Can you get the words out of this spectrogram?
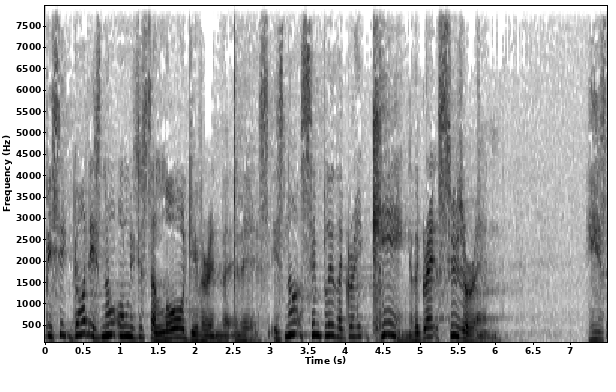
but you see, God is not only just a lawgiver in this, He's not simply the great king, the great suzerain. He's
